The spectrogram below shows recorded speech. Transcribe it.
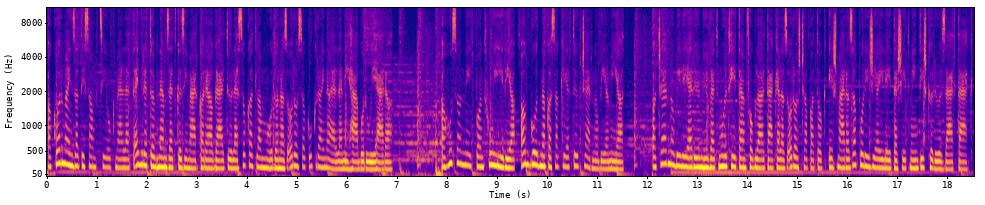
A kormányzati szankciók mellett egyre több nemzetközi márka reagált tőle szokatlan módon az oroszok Ukrajna elleni háborújára. A 24.hu írja, aggódnak a szakértők Csernobil miatt a Csernobili erőművet múlt héten foglalták el az orosz csapatok, és már a zaporizsiai létesítményt is körülzárták.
